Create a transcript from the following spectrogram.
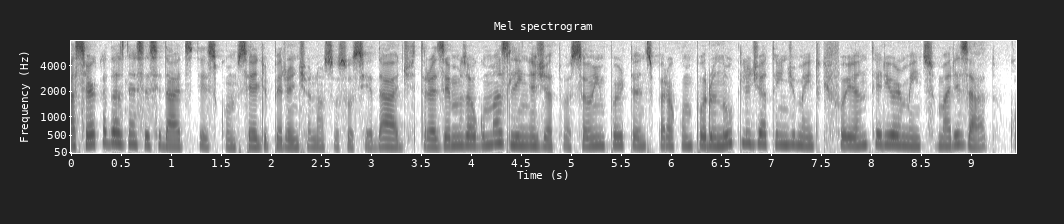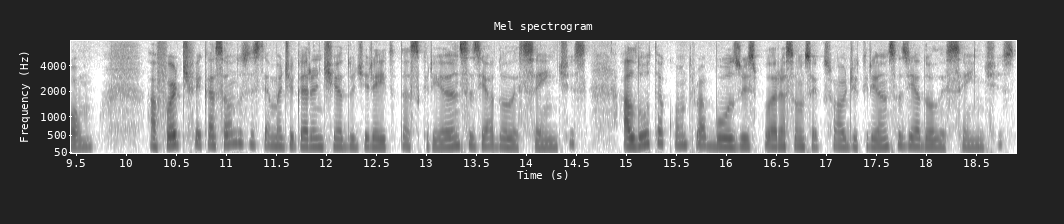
Acerca das necessidades desse conselho perante a nossa sociedade, trazemos algumas linhas de atuação importantes para compor o núcleo de atendimento que foi anteriormente sumarizado, como a fortificação do sistema de garantia do direito das crianças e adolescentes, a luta contra o abuso e exploração sexual de crianças e adolescentes,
